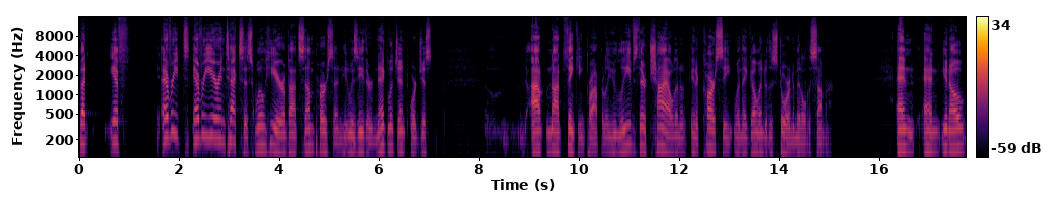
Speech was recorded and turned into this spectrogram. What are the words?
but if every every year in Texas we'll hear about some person who is either negligent or just out not thinking properly, who leaves their child in a in a car seat when they go into the store in the middle of the summer. And and you know,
